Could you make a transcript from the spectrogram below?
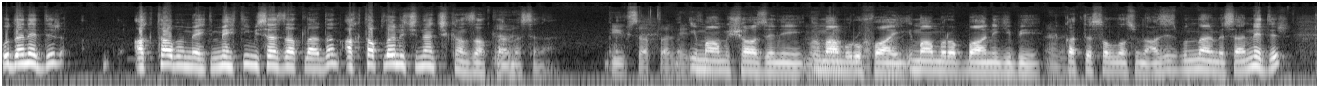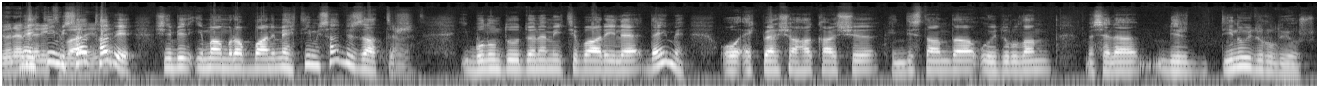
Bu da nedir? Aktab-ı Mehdi, Mehdi misal zatlardan aktapların içinden çıkan zatlar Evet. mesela. büyük zatlar verir. İmam-ı Şazeli, İmam İmam-ı Rufai. İmam-ı Rabbani gibi. Evet. Kaddesallahu aleyhi aziz bunlar mesela nedir? Dönemleri Mehdi misal tabi. Şimdi bir İmam-ı Rabbani Mehdi misal bir zattır. Evet. Bulunduğu dönem itibariyle değil mi? O Ekber Şah'a karşı Hindistan'da uydurulan mesela bir din uyduruluyor.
